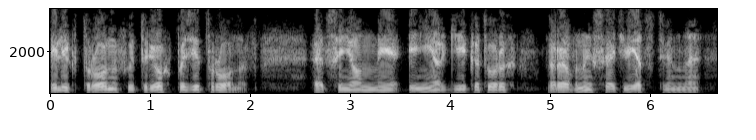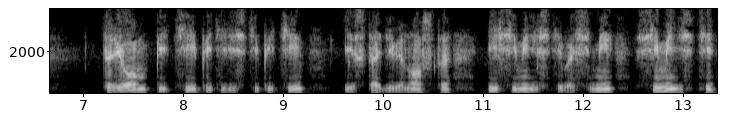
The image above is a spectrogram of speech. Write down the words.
электронов и трех позитронов, оцененные энергии которых равны соответственно 3, 5, 55 и 190 и 78, 70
